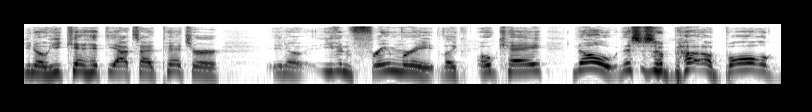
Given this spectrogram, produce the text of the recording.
you know he can't hit the outside pitch or you know even frame rate. Like okay, no, this is about a ball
